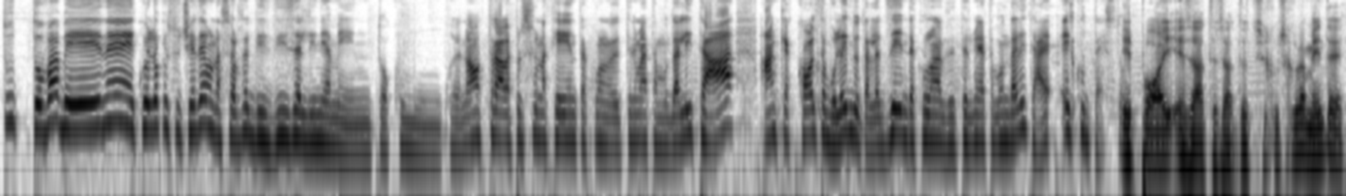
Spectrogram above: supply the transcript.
tutto va bene, quello che succede è una sorta di disallineamento comunque, no? tra la persona che entra con una determinata modalità, anche accolta volendo dall'azienda con una determinata modalità, e il contesto. E poi, esatto, esatto, sic- sicuramente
